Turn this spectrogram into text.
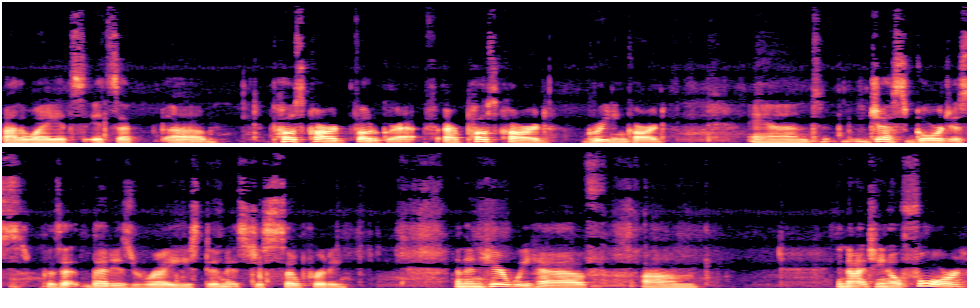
by the way. It's it's a uh, postcard photograph, or postcard greeting card. And just gorgeous because that, that is raised and it's just so pretty. And then here we have um, in 1904,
